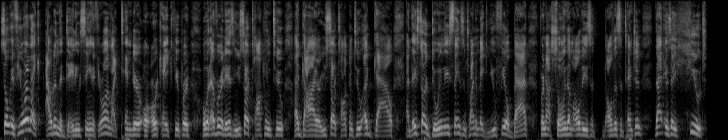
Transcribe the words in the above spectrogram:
So if you're like out in the dating scene, if you're on like Tinder or OkCupid or whatever it is, and you start talking to a guy or you start talking to a gal and they start doing these things and trying to make you feel bad for not showing them all these all this attention, that is a huge,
